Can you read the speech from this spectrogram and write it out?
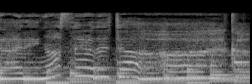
guiding us through the dark.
